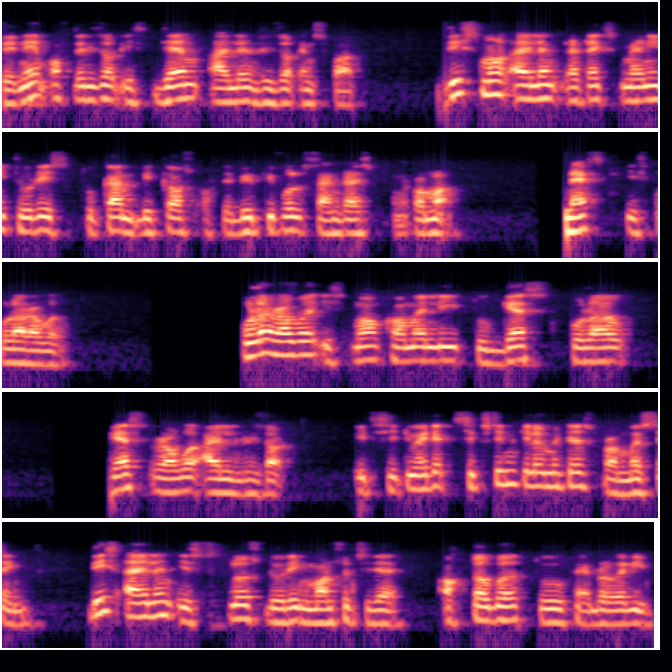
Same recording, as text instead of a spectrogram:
The name of the resort is Gem Island Resort and Spa. This small island attracts many tourists to come because of the beautiful sunrise panorama. Next is Pulau Rawa. Pulau Rawa is more commonly to guest Pulau Guest Rawa Island Resort. It's situated 16 kilometers from Mersing. This island is closed during monsoon season, October to February.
